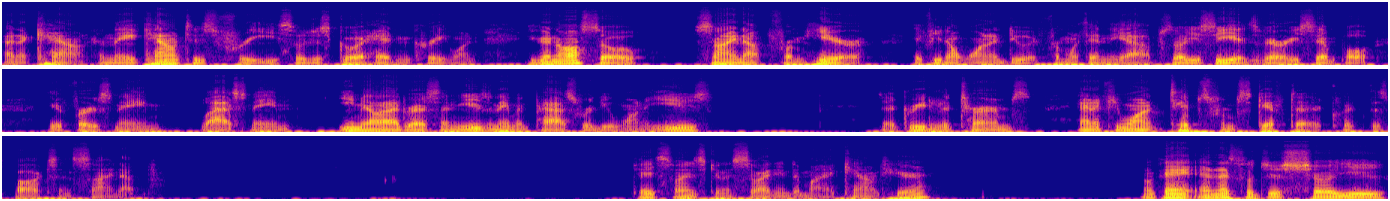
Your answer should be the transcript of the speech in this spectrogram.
an account. And the account is free, so just go ahead and create one. You can also sign up from here if you don't want to do it from within the app. So you see it's very simple. Your first name, last name, email address, and username and password you want to use. Agree to the terms. And if you want tips from Skifta, click this box and sign up. Okay, so I'm just going to sign into my account here. Okay, and this will just show you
